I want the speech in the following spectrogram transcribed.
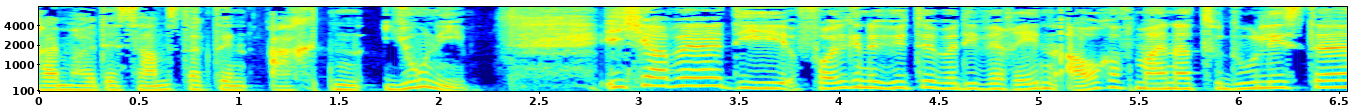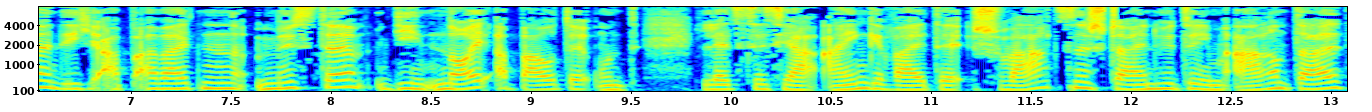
schreiben heute Samstag, den 8. Juni. Ich habe die folgende Hütte, über die wir reden, auch auf meiner To-Do-Liste, die ich abarbeiten müsste. Die neu erbaute und letztes Jahr eingeweihte Schwarzensteinhütte im Ahrental.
